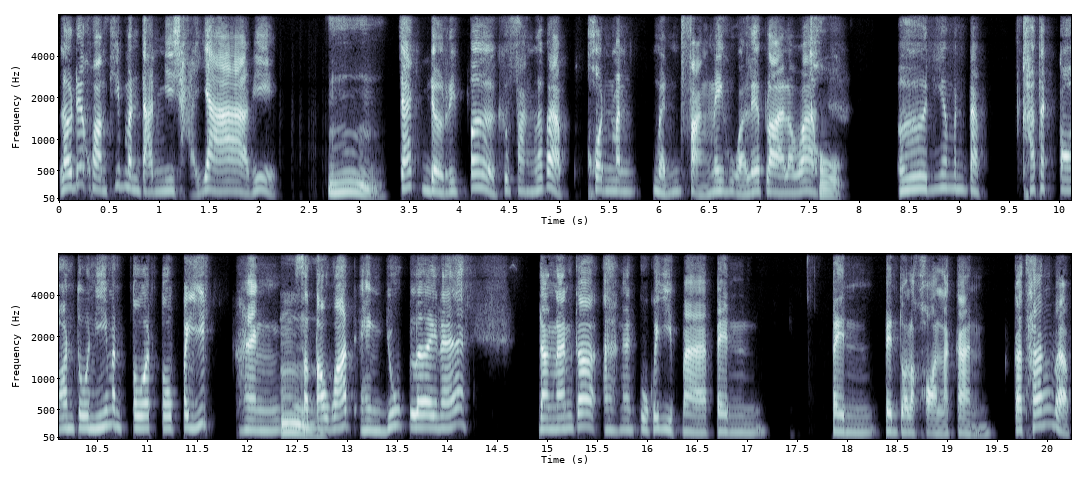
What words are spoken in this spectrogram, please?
แล้วด้วยความที่มันดันมีฉายาอะพี่อืมแจ็คเดอะริปเปอร์คือฟังแล้วแบบ คนมันเหมือนฝังในหัวเรียบร้อยแล้วว่าถูกเออ เนี่ยมันแบบฆาตกรตัวนี้มันตัวตัวปี๊ดแห่งอืมศตวรรษแห่งยุคเลยนะ ดังนั้นก็อะงั้นกูก็หยิบมาเป็นเป็นเป็นตัวละครละกัน กระทั่งแบบ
